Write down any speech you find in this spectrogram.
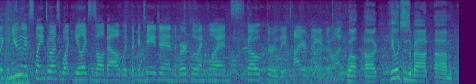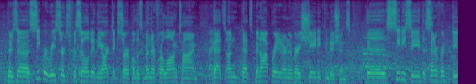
basically, can you explain to us what Helix is all about with the contagion, the bird flu influence? Go through the entire thing if you want. Well, uh, Helix is about um, there's a secret research facility in the Arctic Circle that's been there for a long time that's that's been operated under very shady conditions. The CDC, the Center for D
